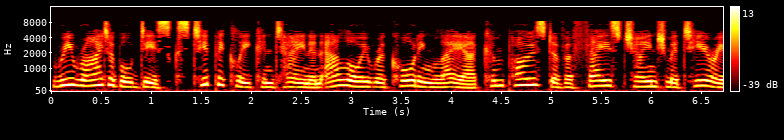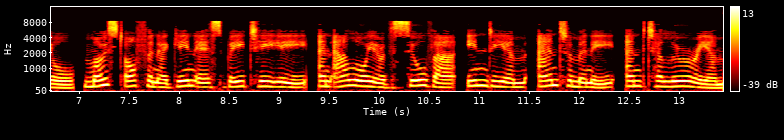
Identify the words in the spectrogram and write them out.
Rewritable discs typically contain an alloy recording layer composed of a phase change material, most often AgInSbTe, an alloy of silver, indium, antimony, and tellurium.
